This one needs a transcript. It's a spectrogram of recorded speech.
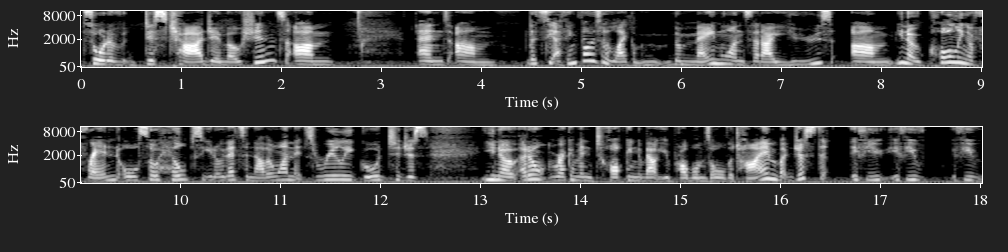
sort of discharge emotions. Um, and um, let's see, I think those are like the main ones that I use. Um, you know, calling a friend also helps. You know, that's another one that's really good to just you know i don't recommend talking about your problems all the time but just if you if you've if you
